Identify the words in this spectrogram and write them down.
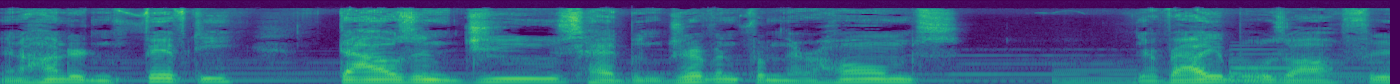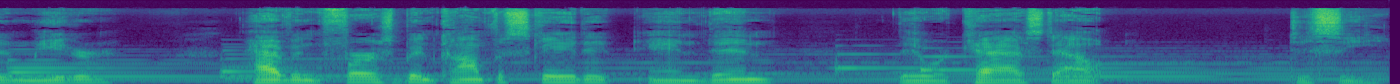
and 150,000 Jews had been driven from their homes, their valuables often meager, having first been confiscated and then they were cast out to sea.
